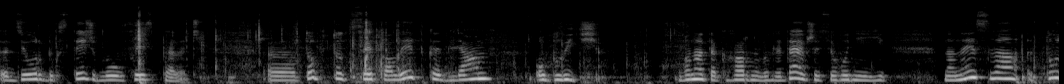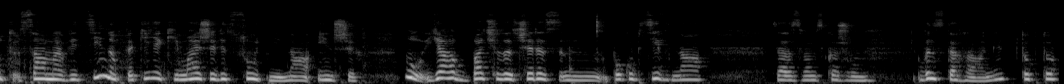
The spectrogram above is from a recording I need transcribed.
Dior Backstage Glow Face Palette. Е, Тобто це палетка для обличчя. Вона так гарно виглядає, вже сьогодні її нанесла. Тут саме відтінок такий, який майже відсутній на інших. Ну, я бачила через покупців на, зараз вам скажу, в інстаграмі. Тобто,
